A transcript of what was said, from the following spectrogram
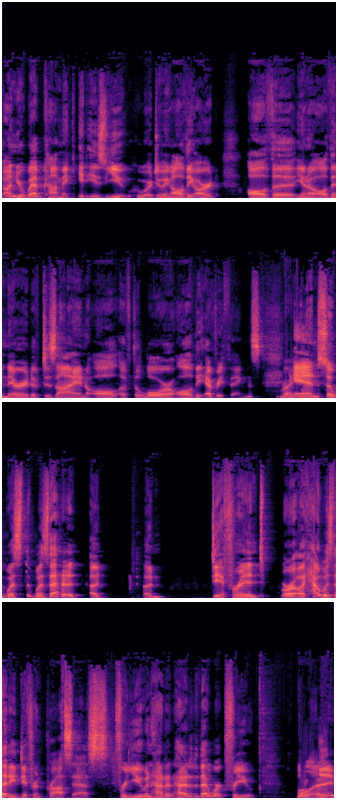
On your web comic, it is you who are doing all the art, all the you know all the narrative design all of the lore all the everything's. Right. And so was was that a, a, a different or like how was that a different process for you and how did how did that work for you? Well uh,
